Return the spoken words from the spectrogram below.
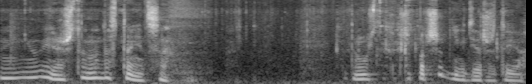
Не уверен, что она достанется. Потому что подшипник держит ее.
